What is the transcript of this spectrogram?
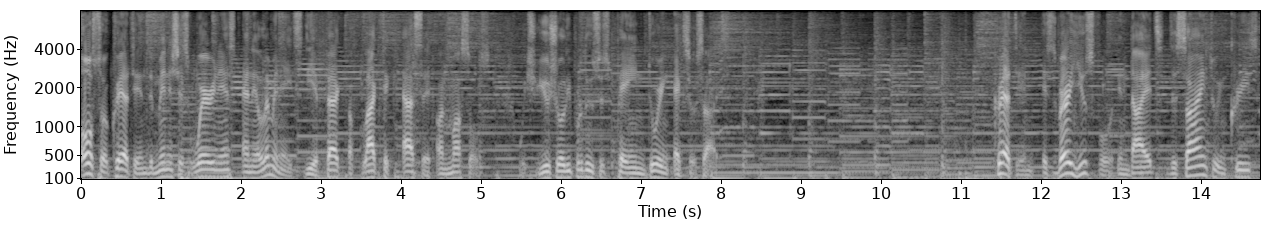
Also, creatine diminishes weariness and eliminates the effect of lactic acid on muscles, which usually produces pain during exercise. Creatine is very useful in diets designed to increase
